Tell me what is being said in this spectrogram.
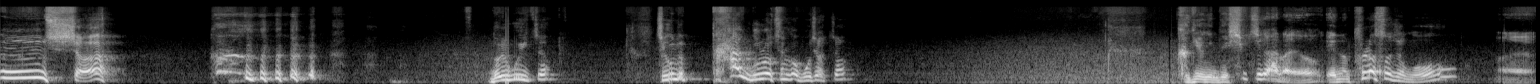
음, 샤. 놀고 있죠? 지금도 탁 눌러친 거 보셨죠? 그게 근데 쉽지가 않아요. 얘는 플러스 주고, 에,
